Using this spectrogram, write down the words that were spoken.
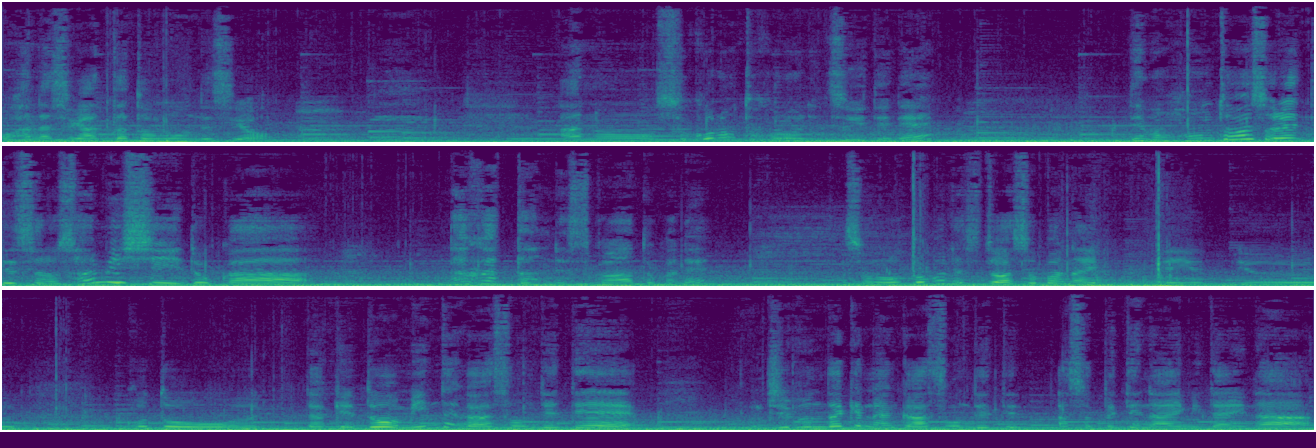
お話があったと思うんですよ、ううん、あのそこのところについてね。ん。でも本当はそれってその寂しいとかなかったんですか？とかね。そのお友達と遊ばないっていうことだけどみんなが遊んでて自分だけなんか遊んでて遊べてないみたいな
